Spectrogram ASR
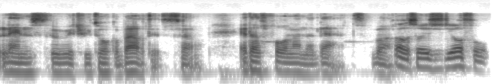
the lens through which we talk about it. So it does fall under that. But Oh, so it's your fault.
